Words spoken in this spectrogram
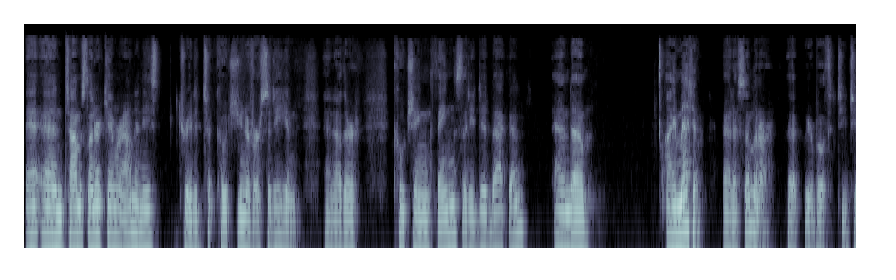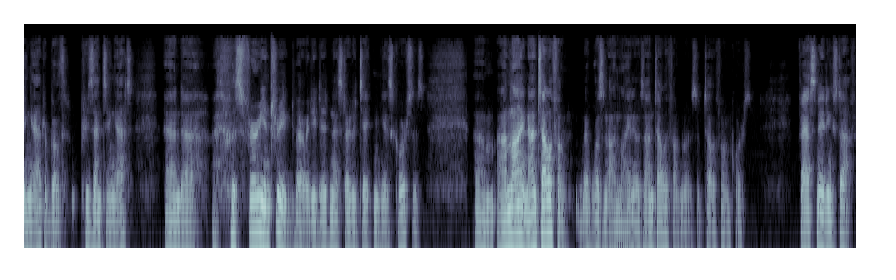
And, and Thomas Leonard came around and he's created Coach University and and other coaching things that he did back then. And um, I met him at a seminar that we were both teaching at or both presenting at. And uh, I was very intrigued by what he did, and I started taking his courses um, online, on telephone. It wasn't online, it was on telephone. It was a telephone course. Fascinating stuff.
